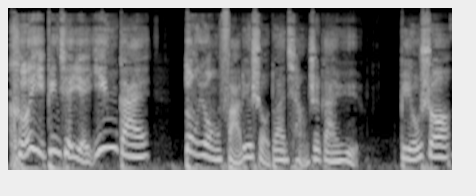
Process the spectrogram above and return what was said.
可以并且也应该动用法律手段强制干预，比如说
